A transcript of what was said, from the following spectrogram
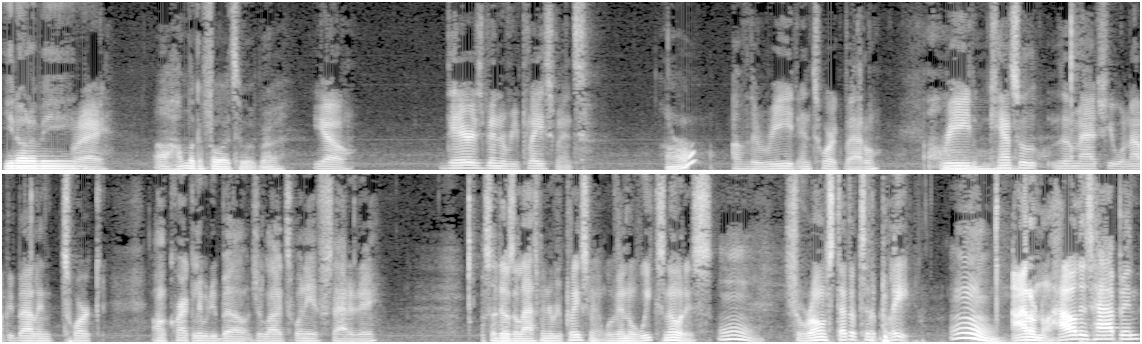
You know what I mean? Right. Oh, I'm looking forward to it, bro. Yo, there's been a replacement Oh, of the Reed and Twork battle. Reed canceled the match. He will not be battling Twork on Crack Liberty Bell July 20th, Saturday. So there was a last minute replacement within a week's notice. Mm. Charron stepped up to the plate. Mm. I don't know how this happened.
